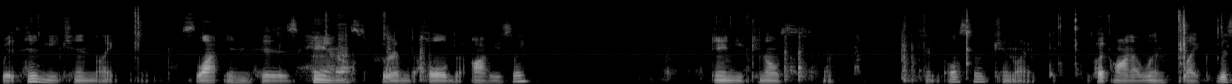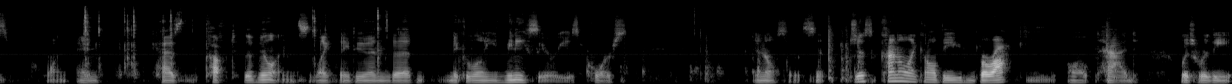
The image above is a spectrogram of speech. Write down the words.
with him, you can like slot in his hands for him to hold, obviously. And you can also, and also can like put on a limb like this one and has cuffed the villains like they do in the Nickelodeon miniseries, of course. And also, just kind of like all the Barraki all had, which were the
